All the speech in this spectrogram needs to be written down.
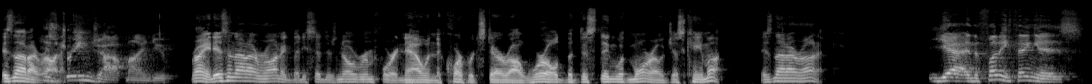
Is not His ironic. dream job, mind you. Right. Isn't that ironic that he said there's no room for it now in the corporate sterile world, but this thing with Mauro just came up? Isn't that ironic? Yeah, and the funny thing is,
